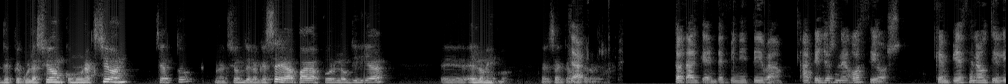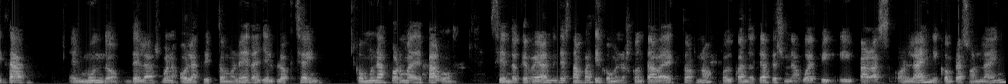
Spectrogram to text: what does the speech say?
de especulación como una acción, ¿cierto? Una acción de lo que sea, pagas por la utilidad, es lo mismo. Exactamente. Total, que en definitiva, aquellos negocios que empiecen a utilizar el mundo de las, bueno, o la criptomoneda y el blockchain como una forma de pago siendo que realmente es tan fácil como nos contaba Héctor, ¿no? Hoy cuando te haces una web y, pagas online y compras online,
